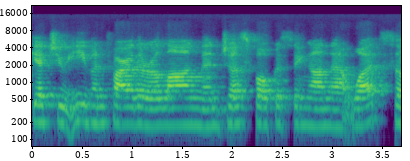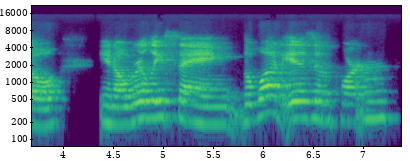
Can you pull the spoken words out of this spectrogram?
get you even farther along than just focusing on that what. So you know really saying the what is important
